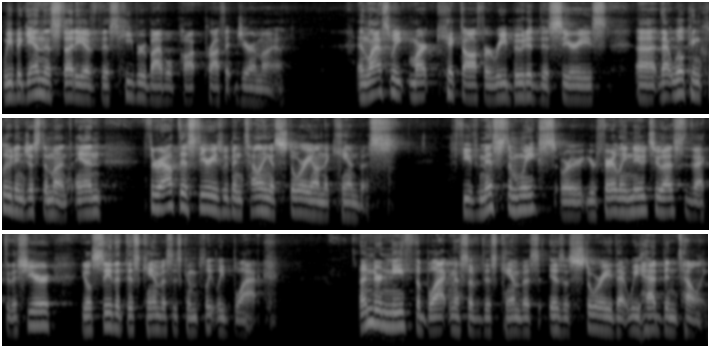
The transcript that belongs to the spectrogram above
we began this study of this Hebrew Bible prophet Jeremiah. And last week, Mark kicked off or rebooted this series uh, that will conclude in just a month. And throughout this series, we've been telling a story on the canvas. If you've missed some weeks or you're fairly new to us back to this year, you'll see that this canvas is completely black. Underneath the blackness of this canvas is a story that we had been telling,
